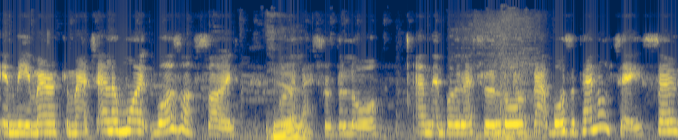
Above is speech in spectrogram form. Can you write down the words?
in the American match, Ellen White was offside by the letter of the law, and then by the letter of the law, that was a penalty. So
